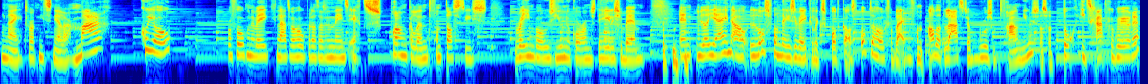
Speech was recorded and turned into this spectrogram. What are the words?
Nee, het wordt niet sneller. Maar goede hoop voor volgende week. Laten we hopen dat het ineens echt sprankelend, fantastisch rainbows, unicorns, de hele shabam. En wil jij nou los van deze wekelijkse podcast op de hoogte blijven van al het laatste Boer zoekt vrouw nieuws, als er toch iets gaat gebeuren?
